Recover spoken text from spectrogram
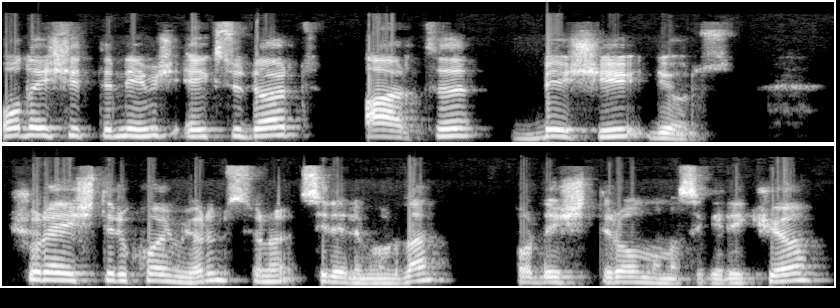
o da eşittir neymiş? Eksi 4 artı 5'i diyoruz. Şuraya eşitleri koymuyorum. Şunu silelim oradan. Orada eşittir olmaması gerekiyor.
